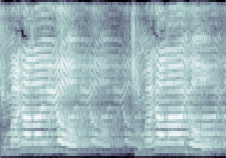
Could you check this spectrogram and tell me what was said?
Shimaya la yo, Shimaya la yo.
